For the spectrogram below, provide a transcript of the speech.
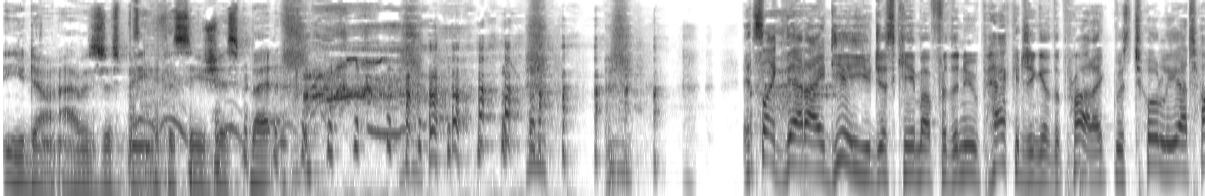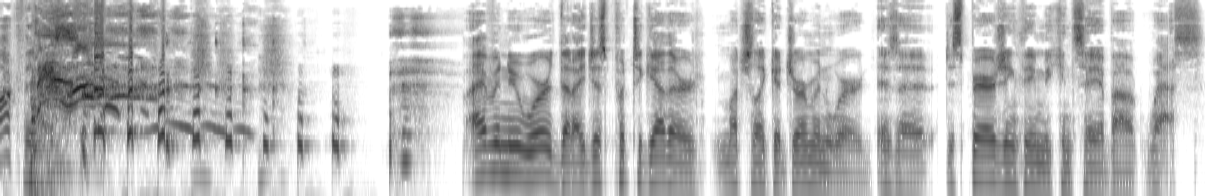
You don't. I was just being facetious, but it's like that idea you just came up for the new packaging of the product was totally autochthonous. I have a new word that I just put together, much like a German word, as a disparaging thing we can say about Wes.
